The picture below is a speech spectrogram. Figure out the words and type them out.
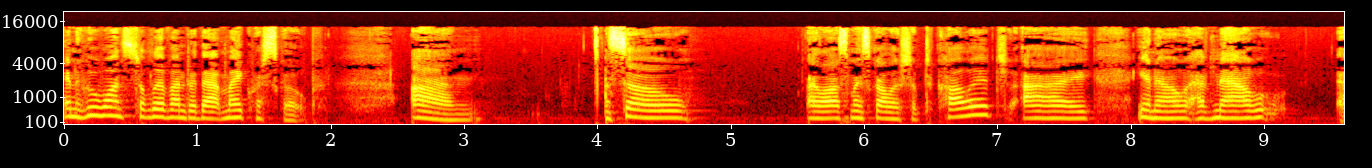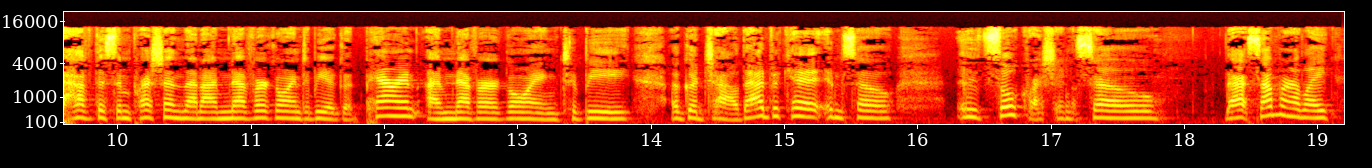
and who wants to live under that microscope? Um, so I lost my scholarship to college. I, you know, have now have this impression that I'm never going to be a good parent. I'm never going to be a good child advocate. And so it's soul crushing. So that summer, like,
